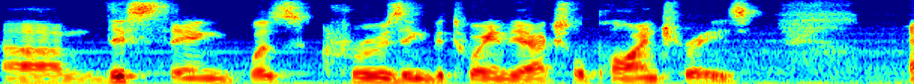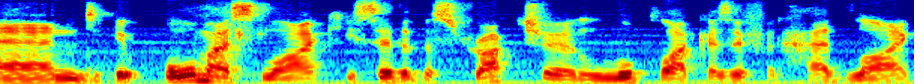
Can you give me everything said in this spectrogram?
um, this thing was cruising between the actual pine trees. And it almost like he said that the structure looked like as if it had like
